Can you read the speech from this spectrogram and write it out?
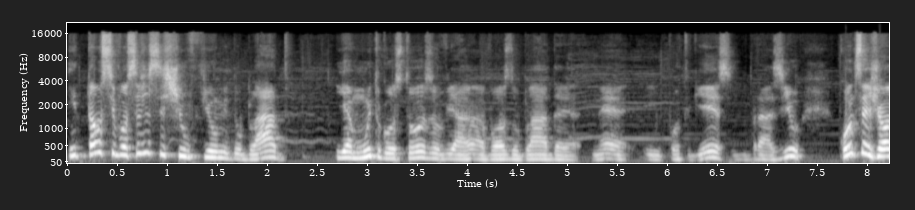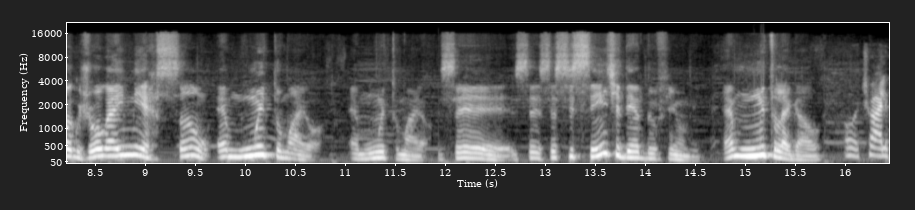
Então, se você já assistiu o filme dublado, e é muito gostoso ouvir a, a, voz dublada né, em português do Brasil, quando você joga o jogo, a imersão é muito maior. É muito maior. Você, você, você se sente dentro do filme. É muito legal. Ô, Charlie,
